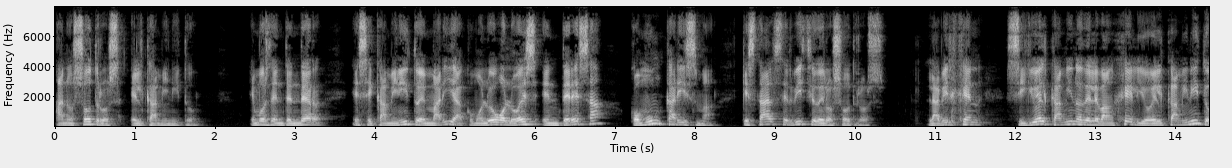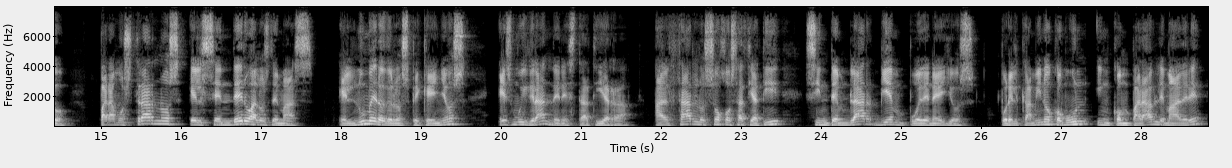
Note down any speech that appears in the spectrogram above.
a nosotros el caminito. Hemos de entender ese caminito en María como luego lo es en Teresa como un carisma que está al servicio de los otros. La Virgen siguió el camino del Evangelio, el caminito, para mostrarnos el sendero a los demás. El número de los pequeños es muy grande en esta tierra, alzar los ojos hacia ti sin temblar bien pueden ellos. Por el camino común, incomparable Madre,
